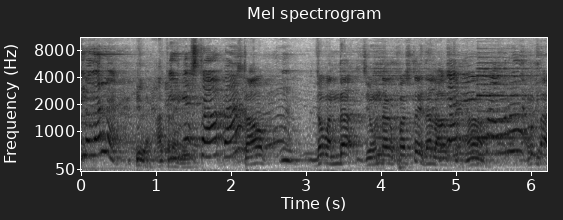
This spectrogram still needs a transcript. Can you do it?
ಇಲ್ಲದಲ್ಲ? ಇಲ್ಲಿಗೆ ಸ್ಟಾಪ್ ಸ್ಟಾಪ್ ಇದು ಒಂದ ಜೀವನದಾಗ ಫಸ್ಟ್ ಇದಲ್ಲ ಲಾಸ್ಟ್ ಹೌದಾ?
